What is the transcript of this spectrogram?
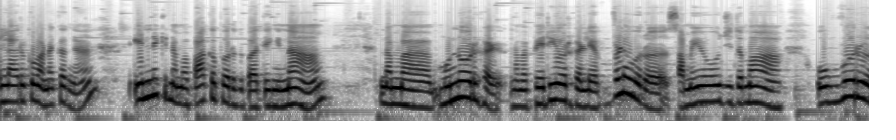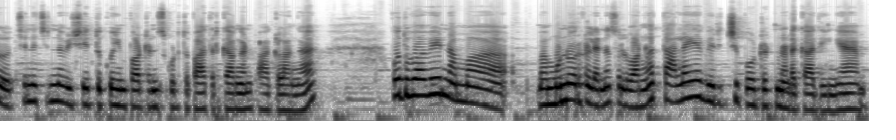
எல்லாருக்கும் வணக்கங்க. இன்றைக்கி நம்ம பார்க்க போகிறது பார்த்திங்கன்னா நம்ம முன்னோர்கள் நம்ம பெரியோர்கள் எவ்வளோ ஒரு சமயோஜிதமாக ஒவ்வொரு சின்ன சின்ன விஷயத்துக்கும் இம்பார்ட்டன்ஸ் கொடுத்து பார்த்துருக்காங்கன்னு பார்க்கலாங்க. பொதுவாகவே நம்ம முன்னோர்கள் என்ன சொல்லுவாங்கன்னா தலையை விரித்து போட்டுட்டு நடக்காதீங்க.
